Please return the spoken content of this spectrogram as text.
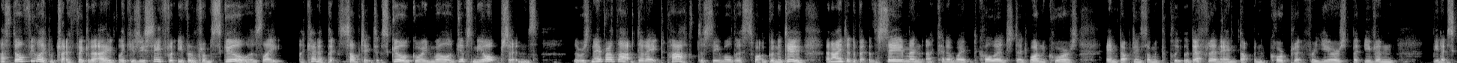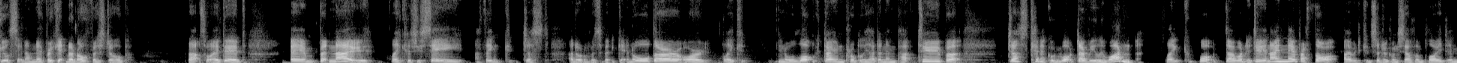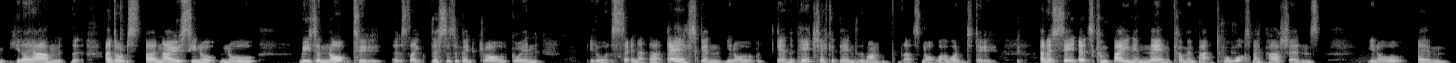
I still feel like I'm trying to figure it out. Like as you say, for, even from school, it's like I kind of picked subject at school, going well, it gives me options. There was never that direct path to say, well, this is what I'm going to do. And I did a bit of the same, and I kind of went to college, did one course, ended up doing something completely different, ended up in corporate for years. But even being at school saying I'm never getting an office job, that's what I did. Um, but now, like as you say, I think just I don't know if it's about getting older or like you know lockdown probably had an impact too, but just kind of going, what do I really want? Like, what do I want to do? And I never thought I would consider going self-employed, and here I am. That I don't I now see no no reason not to. It's like this is a big draw. Going, you know, sitting at that desk and you know getting the paycheck at the end of the month. That's not what I want to do. And I say it's combining then coming back to well, what's my passions? You know, um,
